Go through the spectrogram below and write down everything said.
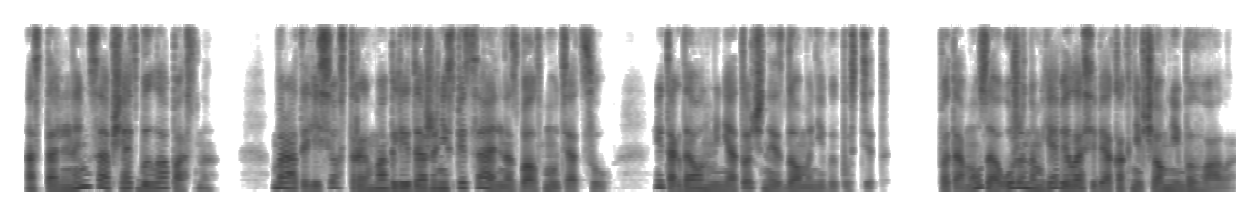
Остальным сообщать было опасно. Брат или сестры могли даже не специально сболтнуть отцу, и тогда он меня точно из дома не выпустит. Потому за ужином я вела себя как ни в чем не бывало.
